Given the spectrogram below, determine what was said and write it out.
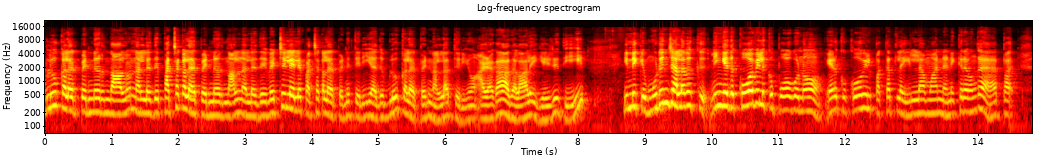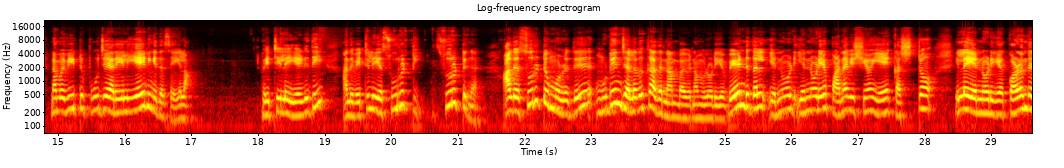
ப்ளூ கலர் பெண் இருந்தாலும் நல்லது பச்சை கலர் பெண் இருந்தாலும் நல்லது வெற்றிலையில் பச்சை கலர் பெண்ணு தெரியாது ப்ளூ கலர் பெண் நல்லா தெரியும் அழகாக அதனால் எழுதி இன்றைக்கி முடிஞ்ச அளவுக்கு நீங்கள் இதை கோவிலுக்கு போகணும். எனக்கு கோவில் பக்கத்தில் இல்லாமான்னு நினைக்கிறவங்க ப நம்ம வீட்டு பூஜை அறையிலேயே நீங்கள் இதை செய்யலாம். வெற்றிலை எழுதி அந்த வெற்றிலையை சுருட்டி சுருட்டுங்க. அதை சுருட்டும் பொழுது முடிஞ்ச அளவுக்கு அதை நம்ம நம்மளுடைய வேண்டுதல் என்னோட என்னுடைய பண விஷயம் ஏன் கஷ்டம் இல்லை என்னுடைய குழந்தை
